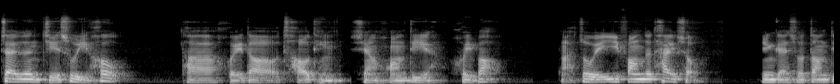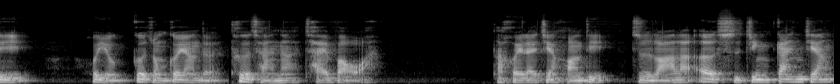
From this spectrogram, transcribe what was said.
在任结束以后，他回到朝廷向皇帝啊汇报。啊，作为一方的太守，应该说当地会有各种各样的特产呐、财宝啊。他回来见皇帝。只拿了二十斤干姜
